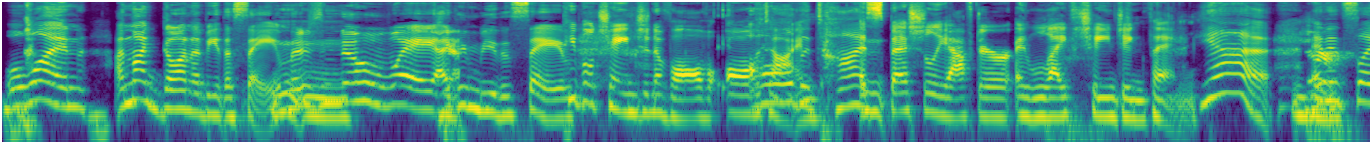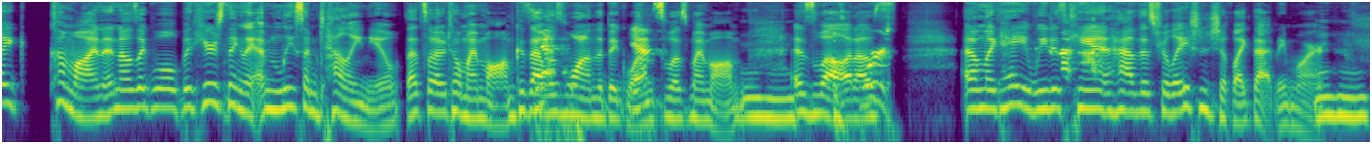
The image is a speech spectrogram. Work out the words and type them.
well, one, I'm not gonna be the same. There's no way I can be the same. People change and evolve all the all time, the time. especially after a life changing thing. yeah. Sure. And it's like, come on. And I was like, well, but here's the thing. Like, at least I'm telling you. That's what I told my mom because that Yeah. was one of the big Yeah. ones. Was my mom Mhm. as well. Of and I was, course. and I'm like, hey, we just can't have this relationship like that anymore. Mhm.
